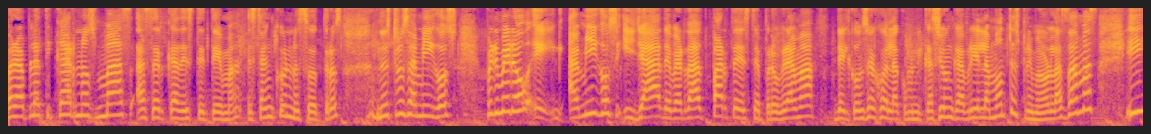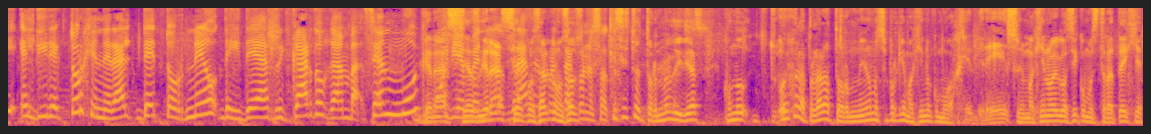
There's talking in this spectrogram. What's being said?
Para platicarnos más acerca de este tema, están con nosotros nuestros amigos, primero eh, amigos y ya de verdad parte de este programa del Consejo de la Comunicación, Gabriela Montes, primero las damas, y el director general de Torneo de Ideas, Ricardo Gamba. Sean muy, muy Gracias, bienvenidos. gracias, por estar, con, nosotros. con nosotros. ¿Qué es esto de torneo de ideas? Cuando oigo la palabra torneo, no sé por qué imagino como ajedrez o imagino algo así como estrategia.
